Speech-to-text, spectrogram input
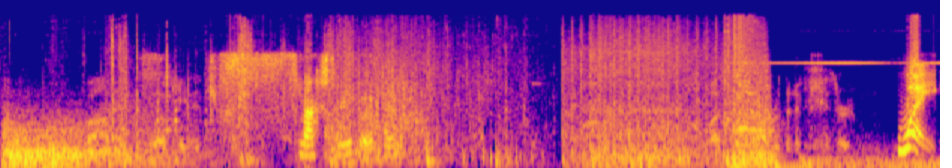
Bomb has been located. Flashed me, but okay. Must recover the diffuser. Wait!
